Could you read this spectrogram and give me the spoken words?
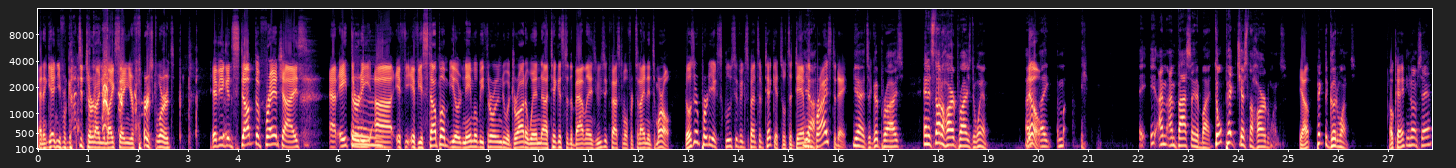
And again, you forgot to turn on your mic saying your first words. If you can stump the franchise at 8.30 uh, if, you- if you stump them your name will be thrown into a draw to win uh, tickets to the badlands music festival for tonight and tomorrow those are pretty exclusive expensive tickets so it's a damn Yeah. good prize today Yeah, it's a good prize, and it's not a hard prize to win. No. like I'm, I- I'm I'm fascinated by it. Don't pick just the hard ones. yep Pick the good ones. okay You know what I'm saying?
